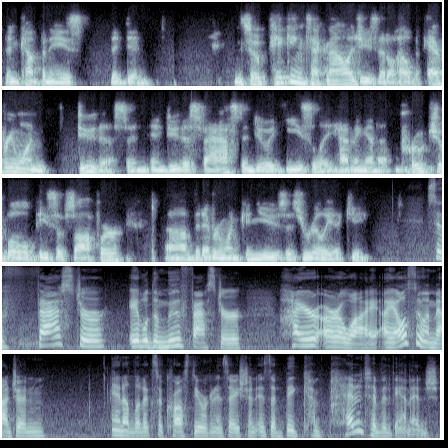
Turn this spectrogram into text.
than companies that didn't. And so picking technologies that'll help everyone do this and, and do this fast and do it easily, having an approachable piece of software um, that everyone can use is really a key. So faster, able to move faster, higher ROI. I also imagine analytics across the organization is a big competitive advantage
